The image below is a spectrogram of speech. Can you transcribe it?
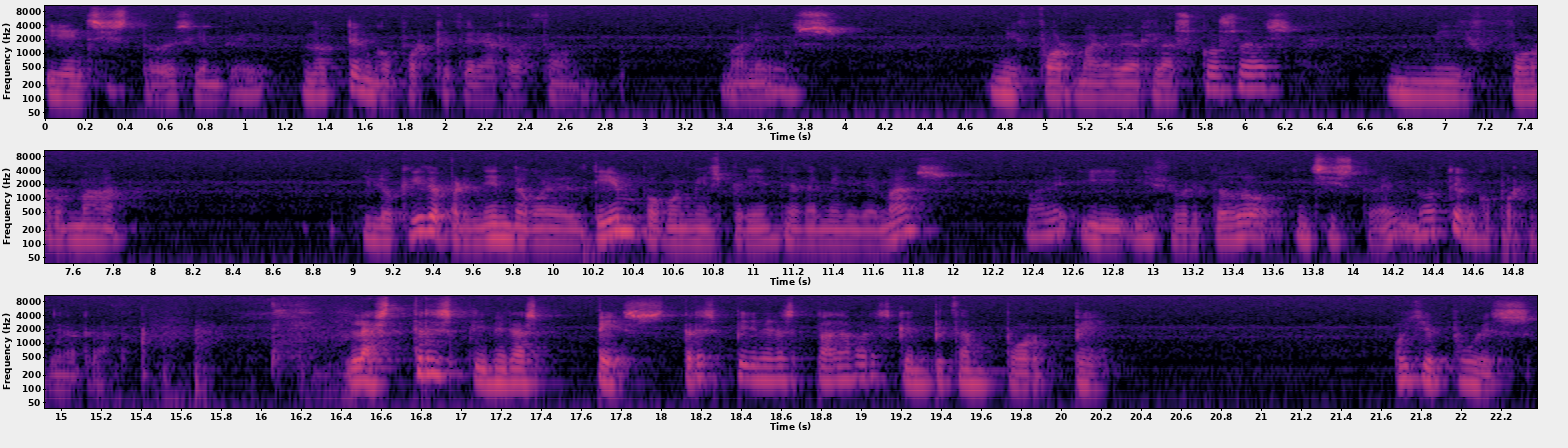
y insisto, ¿eh? siempre, no tengo por qué tener razón, ¿vale? Es mi forma de ver las cosas, mi forma y lo que he ido aprendiendo con el tiempo, con mi experiencia también y demás, ¿vale? Y, sobre todo, insisto, ¿eh? no tengo por qué tener razón. Las tres primeras P's, tres primeras palabras que empiezan por P. Oye, pues,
